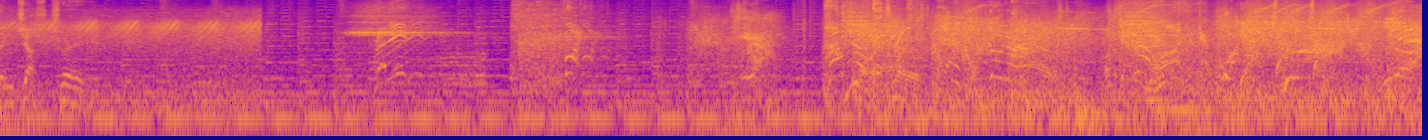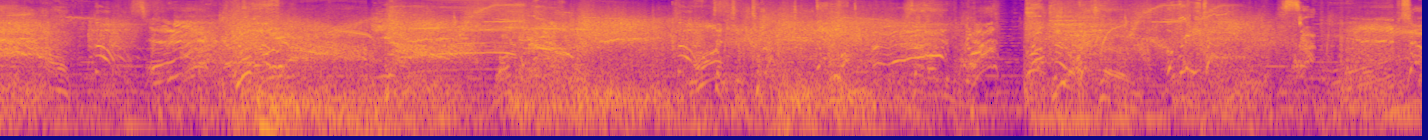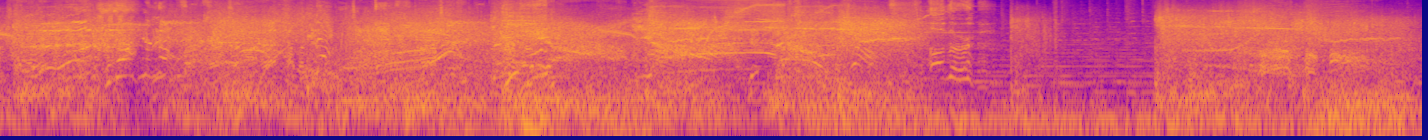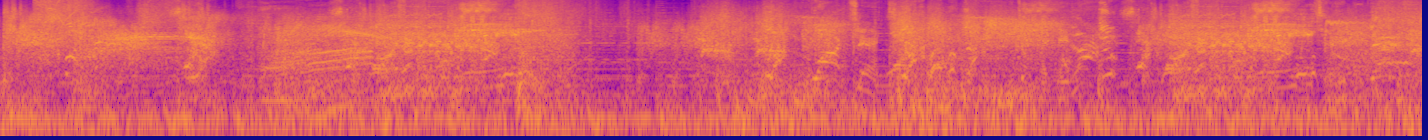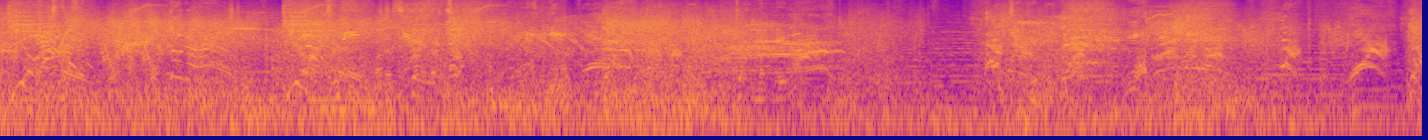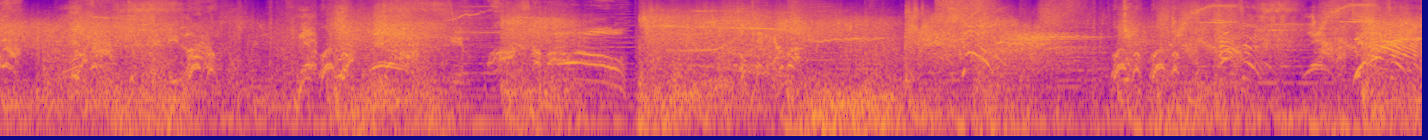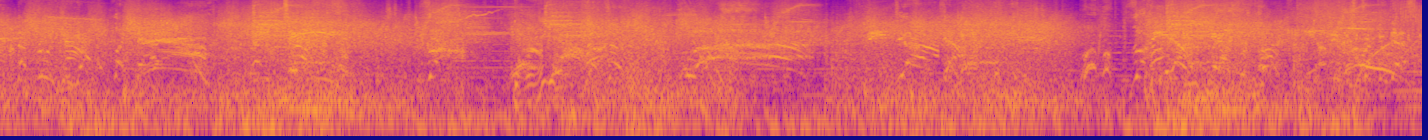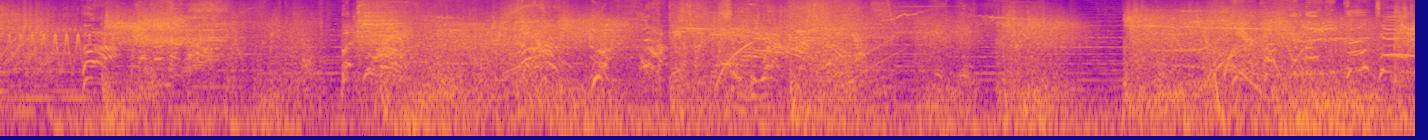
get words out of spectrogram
Than just train. Ready? Fight! Yeah. Go to hell! Okay, Nice! Is that all you've got? Your turn! Other... Impossible! Okay, I'm up! Go! Counter! Mighty Goten!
